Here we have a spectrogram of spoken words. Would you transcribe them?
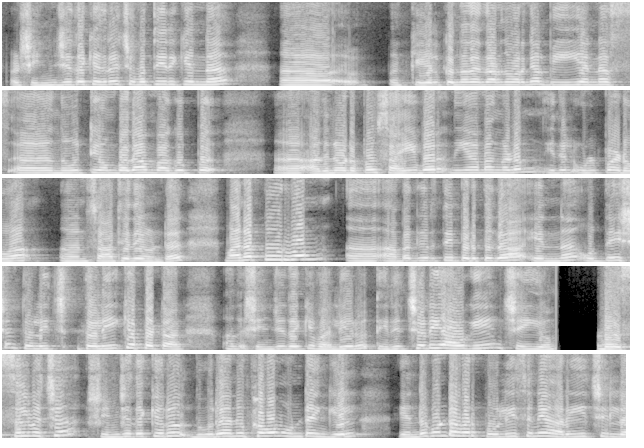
അപ്പോൾ ഷിഞ്ചിതയ്ക്കെതിരെ ചുമത്തിയിരിക്കുന്ന കേൾക്കുന്നത് എന്താണെന്ന് പറഞ്ഞാൽ ബി എൻ എസ് നൂറ്റി ഒമ്പതാം വകുപ്പ് അതിനോടൊപ്പം സൈബർ നിയമങ്ങളും ഇതിൽ ഉൾപ്പെടുവാൻ സാധ്യതയുണ്ട്. മനഃപൂർവം അപകീർത്തിപ്പെടുത്തുക എന്ന ഉദ്ദേശം തെളിച്ച് തെളിയിക്കപ്പെട്ടാൽ അത് ഷിഞ്ചിതയ്ക്ക് വലിയൊരു തിരിച്ചടിയാവുകയും ചെയ്യും. ബസ്സിൽ വെച്ച് ഷിഞ്ചിതയ്ക്കൊരു ദുരനുഭവം ഉണ്ടെങ്കിൽ എന്തുകൊണ്ട് അവർ പോലീസിനെ അറിയിച്ചില്ല?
